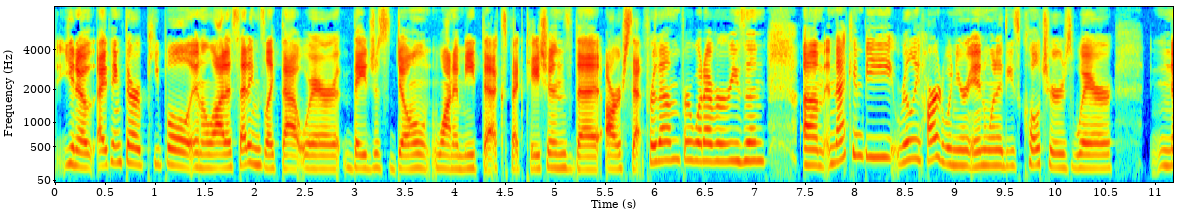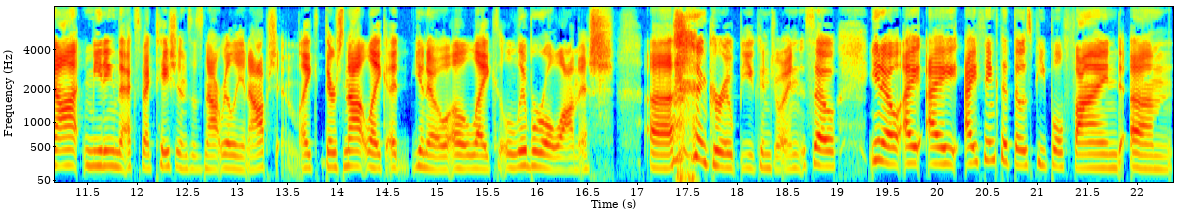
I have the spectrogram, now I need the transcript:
you know, I think there are people in a lot of settings like that where they just don't want to meet the expectations that are set for them for whatever reason, um, and that can be really hard when you're in one of these cultures where not meeting the expectations is not really an option. Like there's not like a you know a like liberal Amish uh, group you can join. So you know I I, I think that those people find um,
